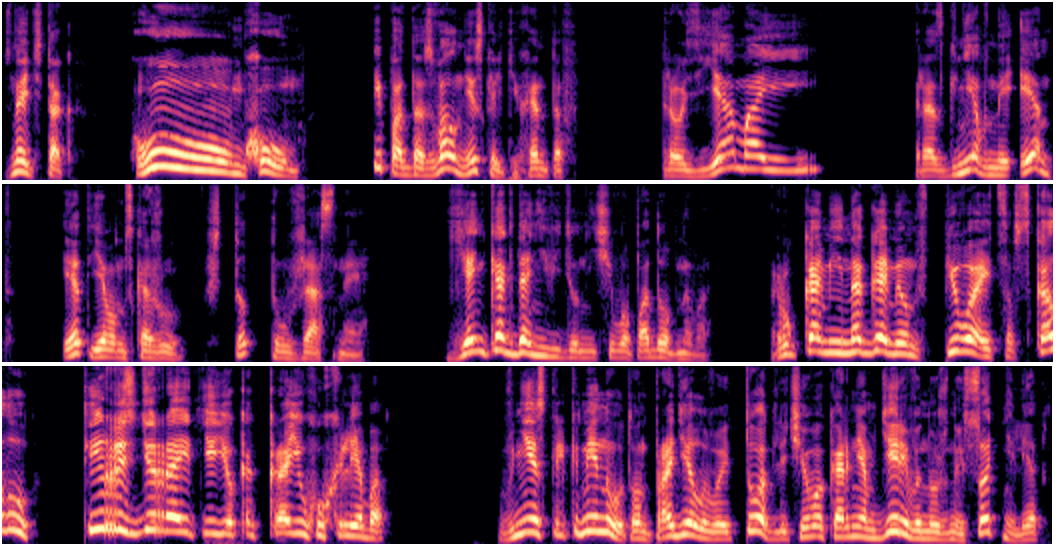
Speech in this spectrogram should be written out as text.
знаете так, «Хум-хум!» и подозвал нескольких энтов. Друзья мои, разгневанный энт — это, я вам скажу, что-то ужасное. Я никогда не видел ничего подобного. Руками и ногами он впивается в скалу и раздирает ее, как краюху хлеба. В несколько минут он проделывает то, для чего корням дерева нужны сотни лет.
